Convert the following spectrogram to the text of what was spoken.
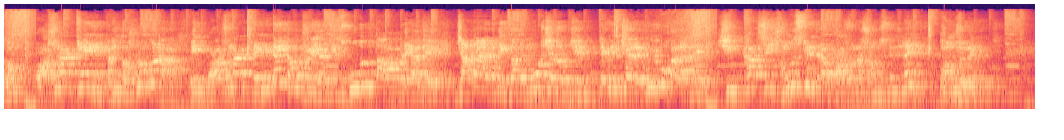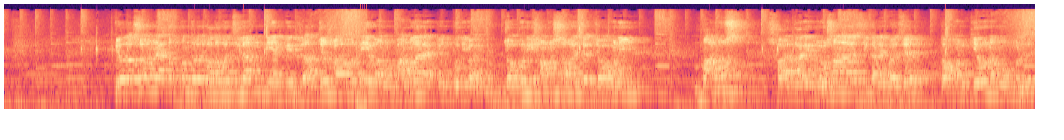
এবং পড়াশোনার ট্রেন খালি দশ লক্ষ না, এই পড়াশোনার ট্রেনটাই ধ্বংস হয়ে যাচ্ছে। স্কুল তালা পড়ে আছে, যাতায়াত নেই তাদের মরছে ধরছে টেবিল চেয়ারে উই পোকা লাগছে শিক্ষার সেই সংস্কৃতিটা, পড়াশোনার সংস্কৃতিটাই ধ্বংস হয়ে যাচ্ছে। প্রিয় দর্শক, আমরা এতক্ষণ ধরে কথা বলছিলাম বিএনপির রাজ্য সভাপতি এবং বাংলার একজন প্রতিবাদী যখনই সমস্যা হয়েছে, যখনই মানুষ সরকারের রোশনালের শিকারে হয়েছে, তখন কেউ না মুখ খুললেন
